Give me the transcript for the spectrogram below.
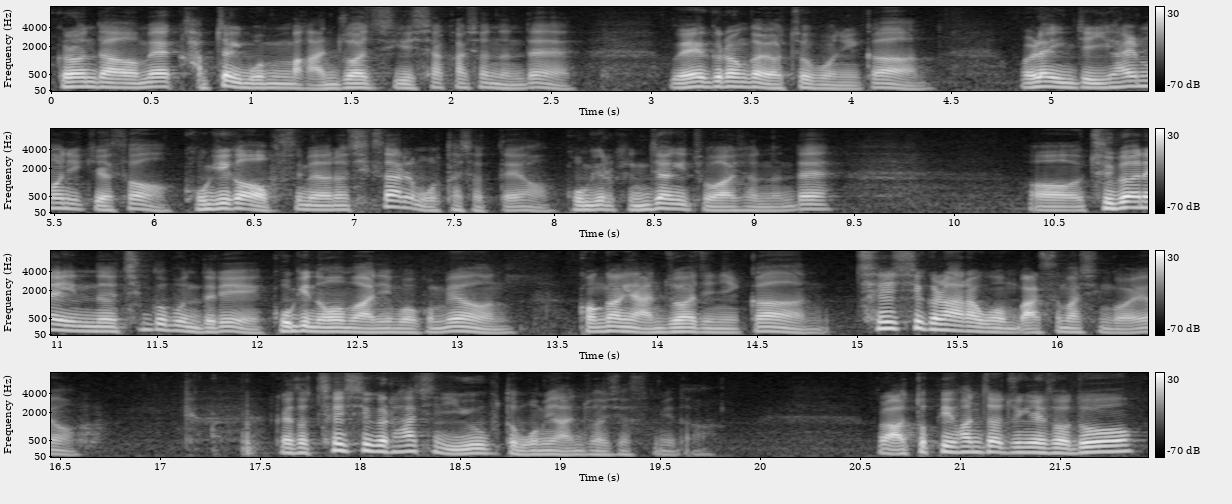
그런 다음에 갑자기 몸이 막 안 좋아지기 시작하셨는데 왜 그런가 여쭤보니까 원래 이제 이 할머니께서 고기가 없으면 식사를 못 하셨대요. 고기를 굉장히 좋아하셨는데 어, 주변에 있는 친구분들이 고기 너무 많이 먹으면 건강이 안 좋아지니까 채식을 하라고 말씀하신 거예요. 그래서 채식을 하신 이후부터 몸이 안 좋아지셨습니다. 아토피 환자 중에서도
